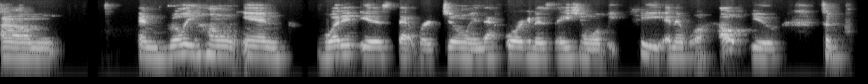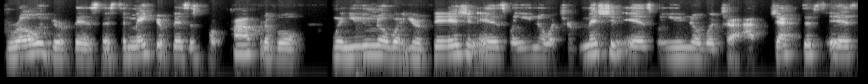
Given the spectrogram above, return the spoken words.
um, and really hone in what it is that we're doing, that organization will be key and it will help you to grow your business, to make your business more profitable when you know what your vision is, when you know what your mission is, when you know what your objectives is,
